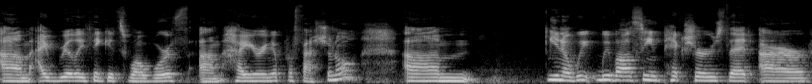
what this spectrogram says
Um, i really think it's well worth um, hiring a professional. Um, you know, we we've all seen pictures that are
